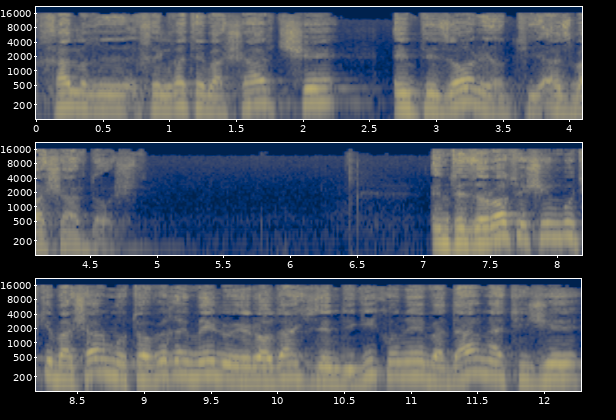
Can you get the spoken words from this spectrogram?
خلق خلقت بشر چه انتظاراتی از بشر داشت؟ انتظاراتش این بود که بشر مطابق میل و ارادهش زندگی کنه و در نتیجه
